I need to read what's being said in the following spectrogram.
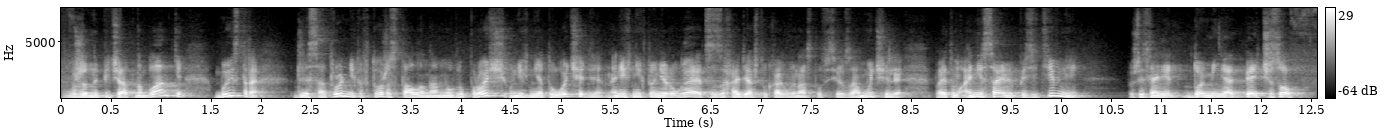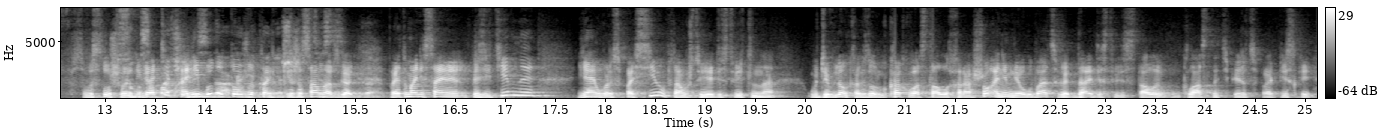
в уже напечатанном бланке, быстро. Для сотрудников тоже стало намного проще, у них нет очереди, на них никто не ругается, заходя, что как вы нас тут всех замучили, поэтому они сами позитивнее, потому что если они до меня 5 часов выслушивали негатив, они будут да, тоже конечно, так же со мной разговаривать. Да. Поэтому они сами позитивные, я им говорю спасибо, потому что я действительно удивлен, как здорово, как у вас стало хорошо. Они мне улыбаются, говорят, да, действительно стало классно теперь с пропиской.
